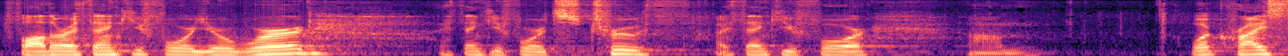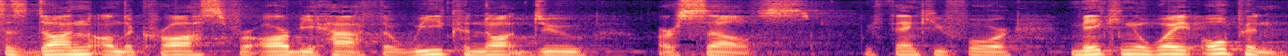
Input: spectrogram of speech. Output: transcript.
Father, I thank you for your word. I thank you for its truth. I thank you for um, what Christ has done on the cross for our behalf that we could not do ourselves. We thank you for making a way open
